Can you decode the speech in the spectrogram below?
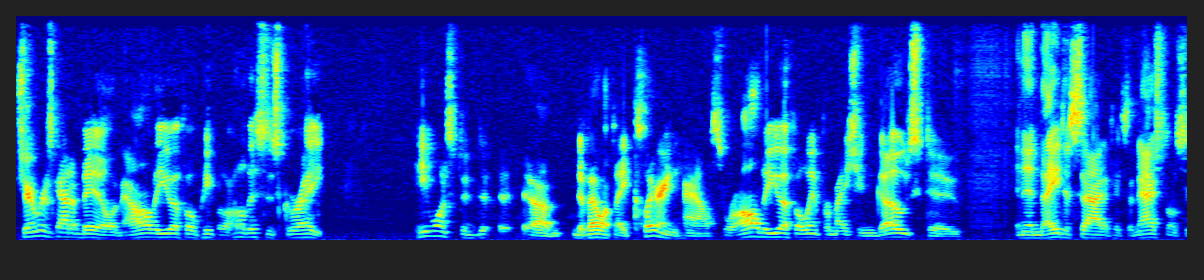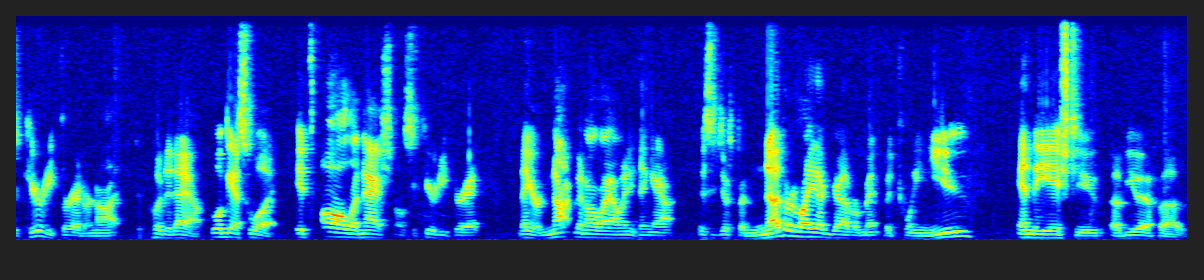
Schumer's got a bill, and all the UFO people are, oh, this is great. He wants to um, develop a clearinghouse where all the UFO information goes to, and then they decide if it's a national security threat or not to put it out. Well, guess what? It's all a national security threat. They are not going to allow anything out. This is just another layer of government between you and the issue of UFOs.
